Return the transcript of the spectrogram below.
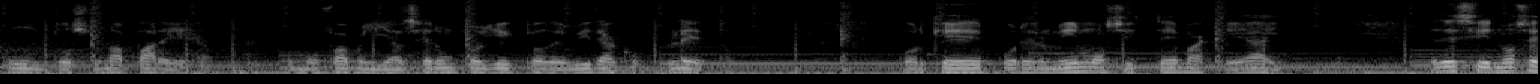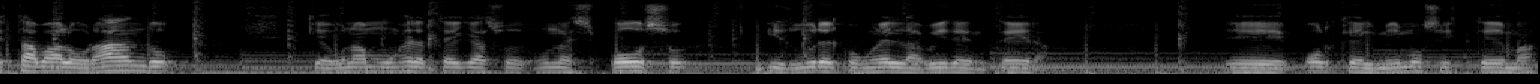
juntos, una pareja, como familia, hacer un proyecto de vida completo, porque por el mismo sistema que hay. Es decir, no se está valorando que una mujer tenga un esposo y dure con él la vida entera, eh, porque el mismo sistema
